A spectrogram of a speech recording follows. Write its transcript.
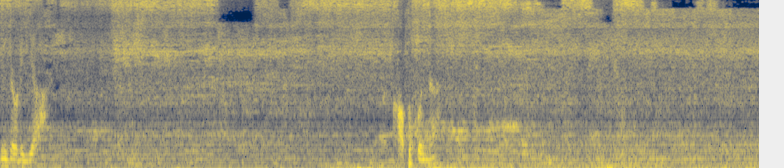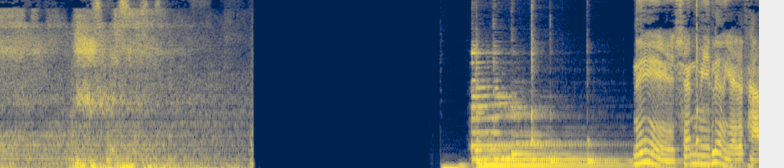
มิโดริยะ ขอบคุณนะ นี่ ฉันมีเรื่องอยากจะถาม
